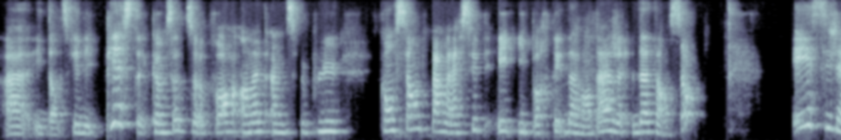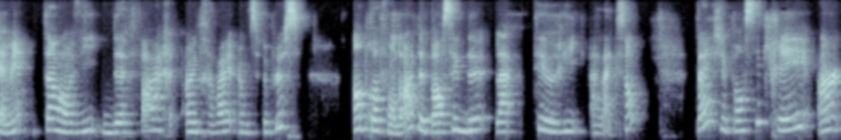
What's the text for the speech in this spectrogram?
as identifié des pistes, comme ça, tu vas pouvoir en être un petit peu plus consciente par la suite et y porter davantage d'attention. Et si jamais tu as envie de faire un travail un petit peu plus en profondeur, de passer de la théorie à l'action, ben, j'ai pensé créer un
